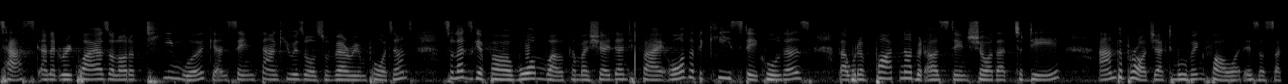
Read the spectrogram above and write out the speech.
task, and it requires a lot of teamwork, and saying thank you is also very important. So let's give her a warm welcome as she identify all of the key stakeholders that would have partnered with us to ensure that today and the project moving forward is a success.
